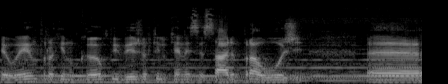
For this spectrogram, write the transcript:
Eu entro aqui no campo e vejo aquilo que é necessário para hoje. É,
